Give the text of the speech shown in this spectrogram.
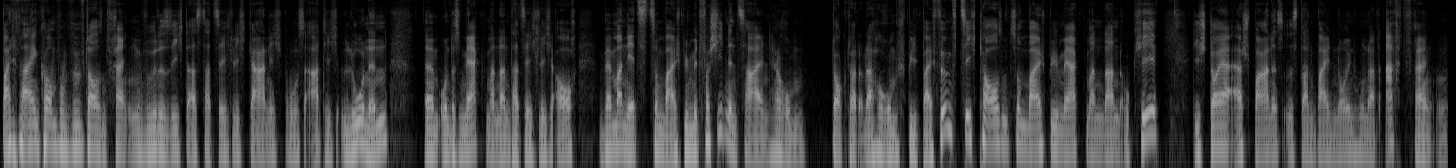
bei einem Einkommen von 5000 Franken würde sich das tatsächlich gar nicht großartig lohnen. Ähm, und das merkt man dann tatsächlich auch, wenn man jetzt zum Beispiel mit verschiedenen Zahlen herum doktert oder herumspielt. Bei 50.000 zum Beispiel merkt man dann, okay, die Steuerersparnis ist dann bei 908 Franken.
